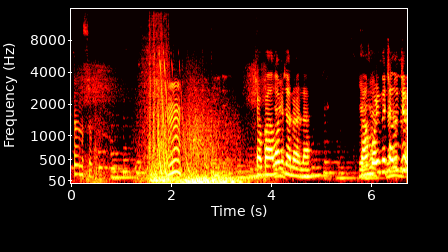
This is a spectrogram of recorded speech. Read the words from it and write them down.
Biliyor musun? Hmm. Çok ağlamayacaksın öyle. Ben bu oyunda challenger.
